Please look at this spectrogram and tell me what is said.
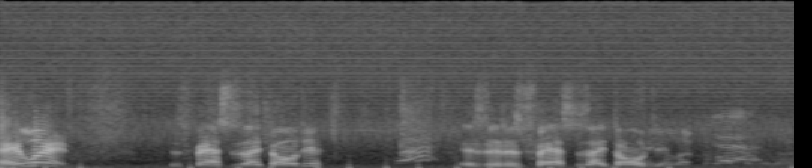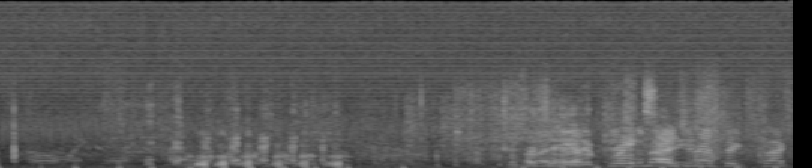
Hey, Lynn, as fast as I told you? What? Is it as fast as I told Take you? a lift him Yeah. up when you left. Oh my god. Just imagine, tell you, that, just imagine on that big fat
